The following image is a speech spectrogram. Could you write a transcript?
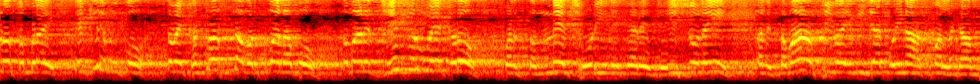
ન સંભળાય એટલે મૂકો. તમે ખટરસતા વર્તમાન આપો. તમારે જે કરવું એ કરો. પણ તમને છોડીને ક્યારે જઈશું નહીં અને તમારા સિવાય બીજા કોઈના હાથમાં લગામ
